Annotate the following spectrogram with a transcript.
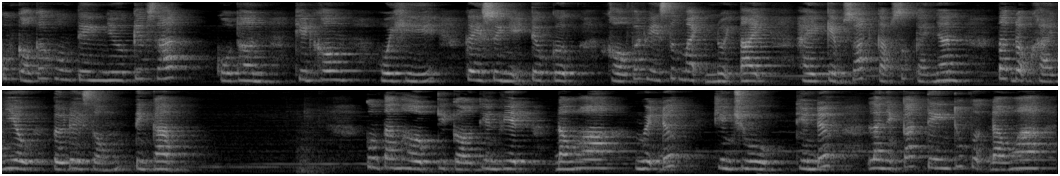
cũng có các hung tinh như kiếp sát, cô thần, thiên không, hối khí, gây suy nghĩ tiêu cực, khó phát huy sức mạnh nội tại hay kiểm soát cảm xúc cá nhân, tác động khá nhiều tới đời sống tình cảm. Cung tam hợp thì có thiên Việt, đào hoa, nguyệt đức, thiên trù, thiên đức là những cát tinh thúc vượng đào hoa,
